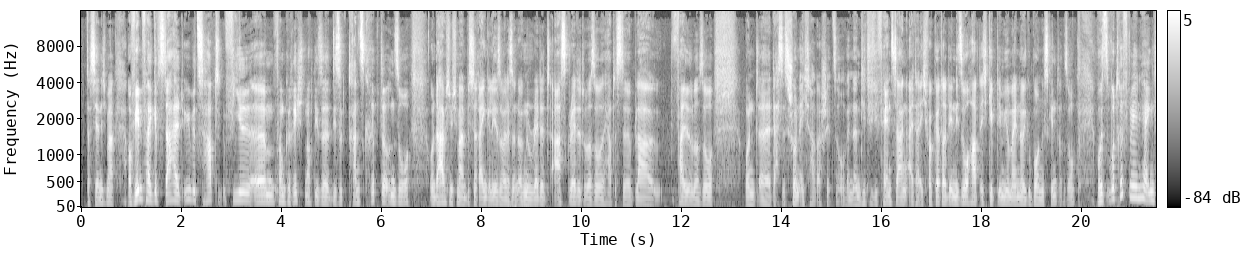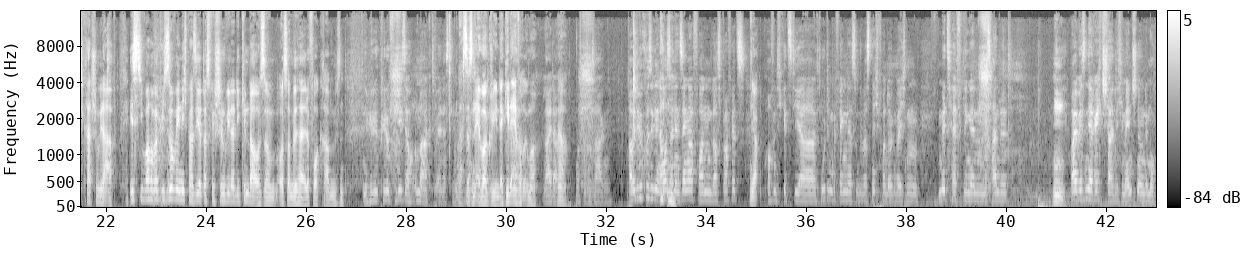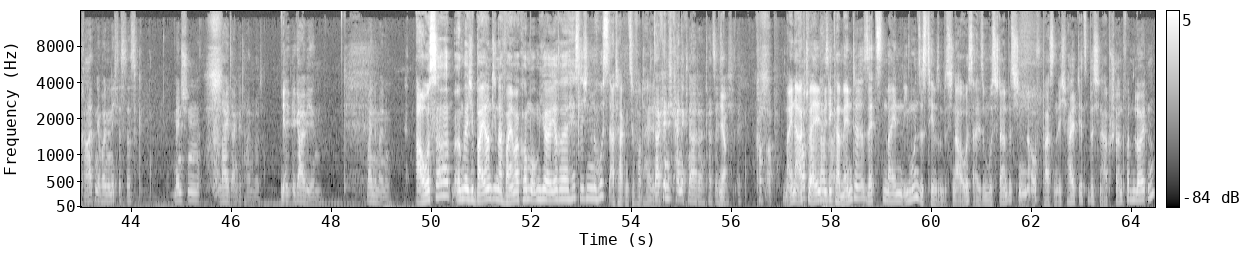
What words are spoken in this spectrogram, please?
Das ist ja nicht mal. Auf jeden Fall gibt es da halt übelst hart viel ähm, vom Gericht noch diese, diese Transkripte und so. Und da habe ich mich mal ein bisschen reingelesen, weil das in irgendeinem Reddit, Ask Reddit oder so, härteste Bla-Fall oder so. Und äh, das ist schon echt harter Shit so. Wenn dann die, die Fans sagen, Alter, ich vergötter den so hart, ich gebe dem hier mein neugeborenes Kind und so. Wo, wo trifft wir ihn hier eigentlich gerade schon wieder ab? Ist die Woche wirklich so wenig passiert, dass wir schon wieder die Kinder aus, der- aus der Müllhalde vorgraben müssen? Die Pädo- Pädophilie ist ja auch immer aktuell, das Thema. Das ist ein Evergreen, der geht einfach immer. Leider, Ja. muss man so sagen. Aber liebe Grüße gehen raus an den Sänger von Lost Prophets. Ja. Hoffentlich geht's dir gut im Gefängnis und du wirst nicht von irgendwelchen Mithäftlingen misshandelt. Hm. Weil wir sind ja rechtsstaatliche Menschen und Demokraten. Wir wollen ja nicht, dass das Menschen Leid angetan wird. Ja. E egal wen. Meine Meinung. Außer irgendwelche Bayern, die nach Weimar kommen, um hier ihre hässlichen Hustattacken zu verteilen. Da kenne ich keine Gnade, tatsächlich. Ja. Kopf ab. Meine Kopf aktuellen ab. Medikamente setzten mein Immunsystem so ein bisschen aus, also muss ich da ein bisschen aufpassen. Ich halte jetzt ein bisschen Abstand von den Leuten.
